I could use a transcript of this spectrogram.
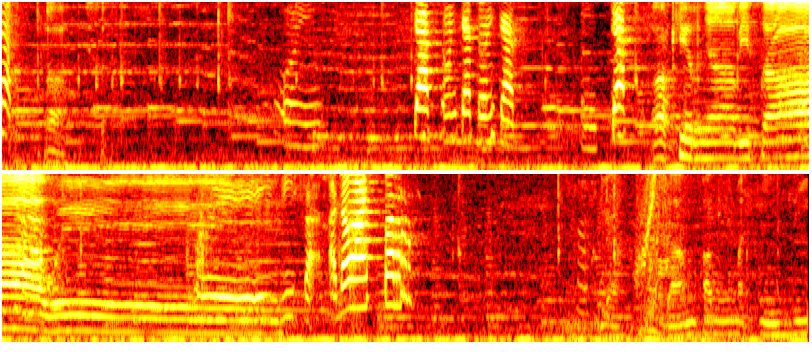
Cat, Ah, bisa. loncat, loncat, loncat, loncat. Akhirnya bisa. Wih. Wih, bisa. Ada laster. Gampang ini mah easy.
